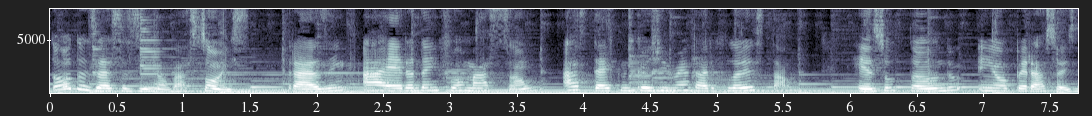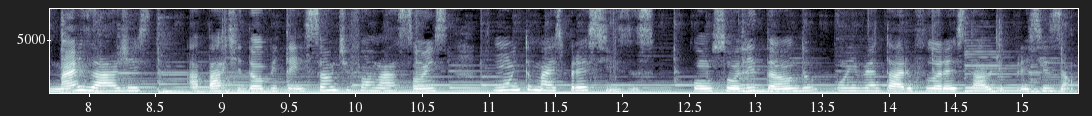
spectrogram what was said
Todas essas inovações trazem a era da informação às técnicas de inventário florestal, resultando em operações mais ágeis a partir da obtenção de informações muito mais precisas, consolidando o inventário florestal de precisão.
